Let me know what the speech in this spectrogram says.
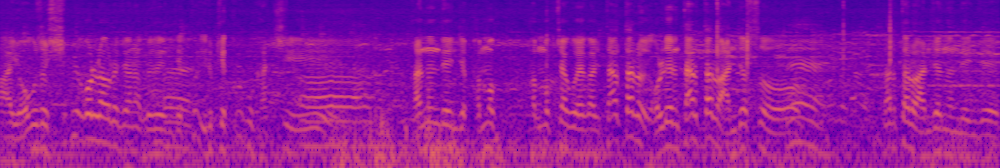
아 여기서 시비 걸라 그러잖아. 그래서 이제 네. 끌- 이렇게 끌고 같이 아, 갔는데 이제 밥 먹 밥 먹자고 해가지고 따로따로 원래는 따로따로 앉았어. 네. 따로따로 앉았는데 이제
